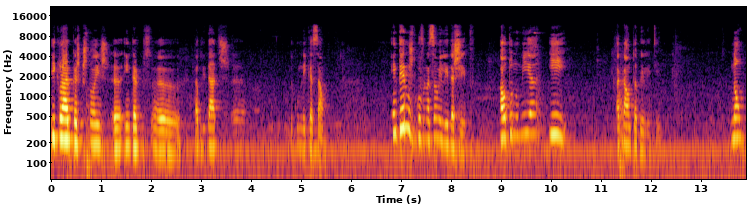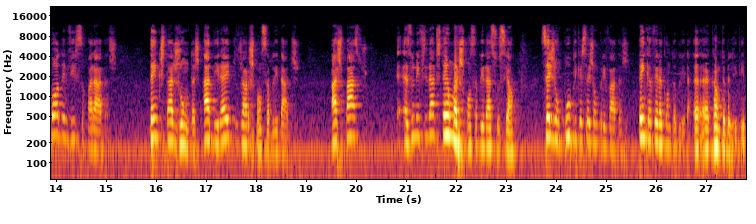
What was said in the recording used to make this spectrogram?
E claro que as questões, uh, inter, uh, habilidades uh, de comunicação. Em termos de governação e leadership, autonomia e accountability não podem vir separadas. Têm que estar juntas. Há direitos, há responsabilidades. Há espaços. As universidades têm uma responsabilidade social, sejam públicas, sejam privadas. Tem que haver accountability.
